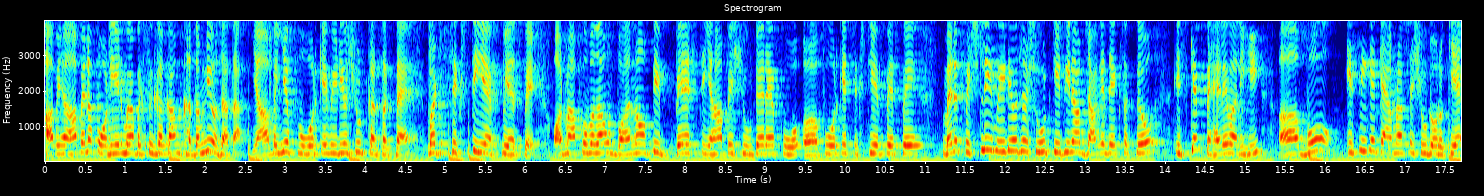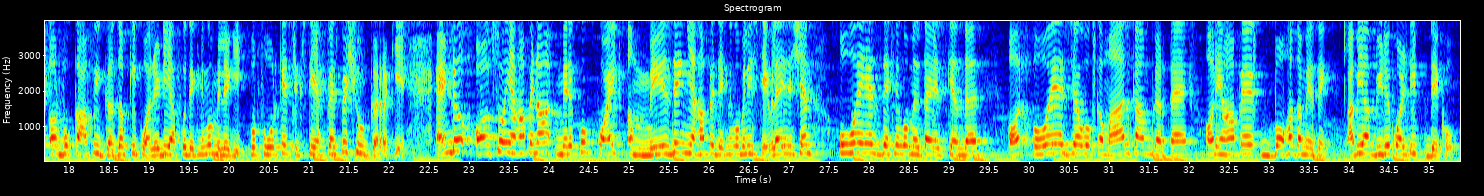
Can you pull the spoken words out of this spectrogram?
अब यहाँ पे ना 48 मेगापिक्सल का काम खत्म नहीं हो जाता। यहाँ पे ये 4K वीडियो शूट कर सकता है बट 60 FPS पे। और मैं आपको बताऊँ वन ऑफ़ द बेस्ट यहाँ पे शूटर है फोर के सिक्सटी एफ़ पे। मैंने पिछली वीडियो जो शूट की थी ना आप जाके देख सकते हो इसके पहले वाली ही आ, वो इसी के कैमरा से शूट हो रखी है और वो काफ़ी गजब की क्वालिटी आपको देखने को मिलेगी। वो 4K 60 FPS पे शूट कर रखी है। एंड ऑल्सो यहाँ पे ना मेरे को क्वाइट अमेजिंग यहाँ पे देखने को मिली स्टेबलाइजेशन ओ देखने को मिलता है इसके अंदर। और ओ जो वो कमाल काम करता है। और यहाँ पे बहुत अमेजिंग अभी आप वीडियो क्वालिटी देखो।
